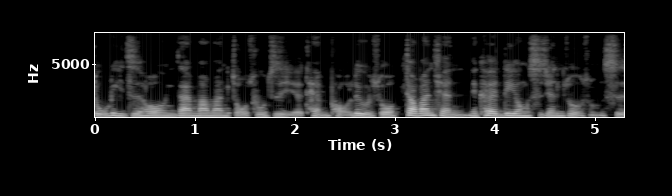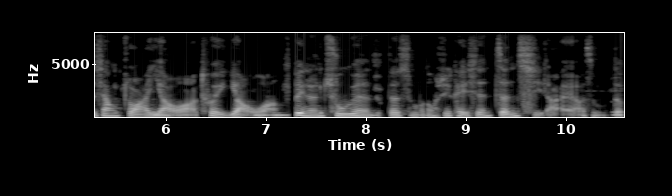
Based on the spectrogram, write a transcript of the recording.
独立之后你再慢慢走出自己的 tempo。例如说交班前你可以利用时间做什么事，像抓药啊、退药啊，病人出院的什么东西可以先整起来啊什么的，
